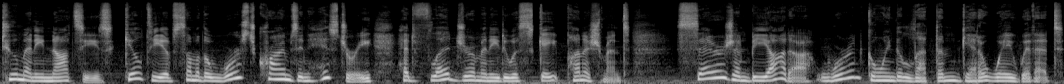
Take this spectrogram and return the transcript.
Too many Nazis, guilty of some of the worst crimes in history, had fled Germany to escape punishment. Serge and Beate weren't going to let them get away with it.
